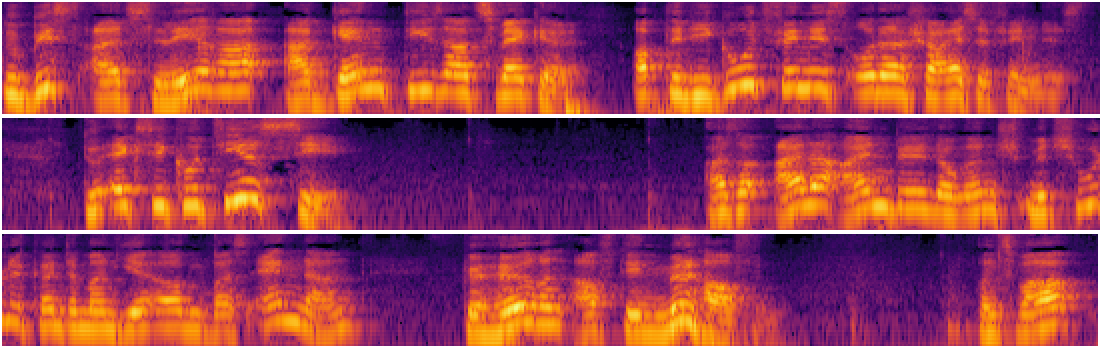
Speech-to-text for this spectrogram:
Du bist als Lehrer Agent dieser Zwecke, ob du die gut findest oder scheiße findest. Du exekutierst sie. Also alle Einbildungen, mit Schule könnte man hier irgendwas ändern, gehören auf den Müllhaufen. Und zwar,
